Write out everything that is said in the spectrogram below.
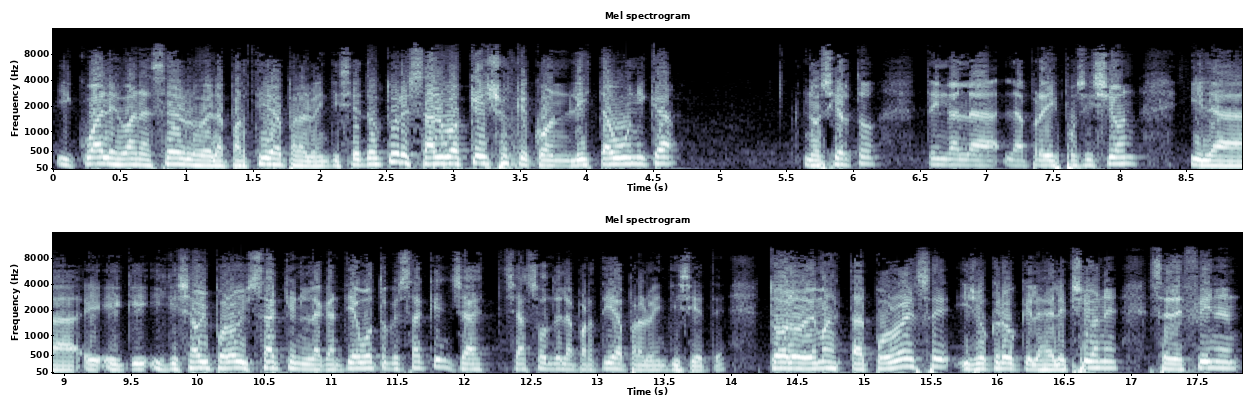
y cuáles van a ser los de la partida para el 27 de octubre, salvo aquellos que con lista única ¿no es cierto?, tengan la, predisposición y, la, eh, eh, y que ya hoy por hoy saquen la cantidad de votos que saquen, ya, ya son de la partida para el 27. Todo lo demás está por verse y yo creo que las elecciones se definen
